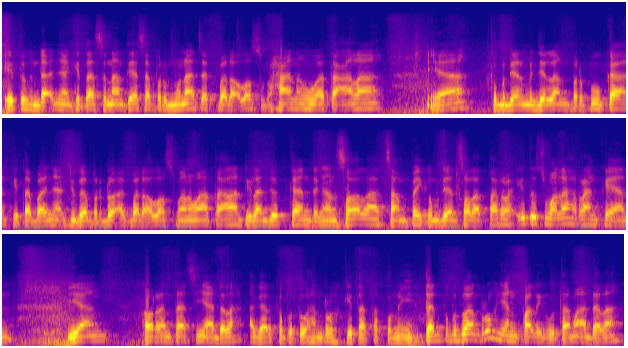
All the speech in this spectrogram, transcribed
itu hendaknya kita senantiasa bermunajat kepada Allah Subhanahu wa taala ya. Kemudian menjelang berbuka kita banyak juga berdoa kepada Allah Subhanahu wa taala dilanjutkan dengan salat sampai kemudian salat tarawih itu semuanya rangkaian yang orientasinya adalah agar kebutuhan ruh kita terpenuhi. Dan kebutuhan ruh yang paling utama adalah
